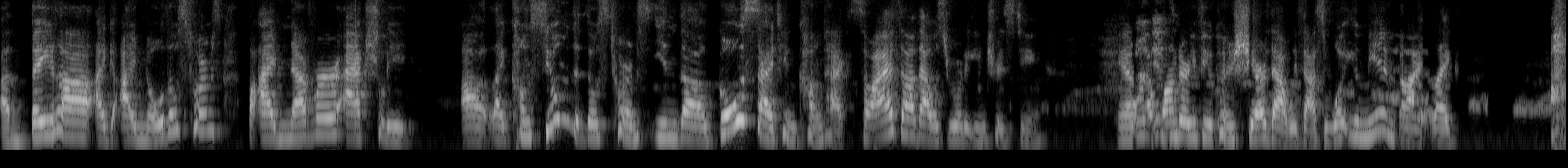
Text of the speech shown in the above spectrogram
and beta. I, I know those terms, but I never actually uh, like consumed those terms in the goal setting context. So I thought that was really interesting. And well, I wonder if you can share that with us, what you mean by like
